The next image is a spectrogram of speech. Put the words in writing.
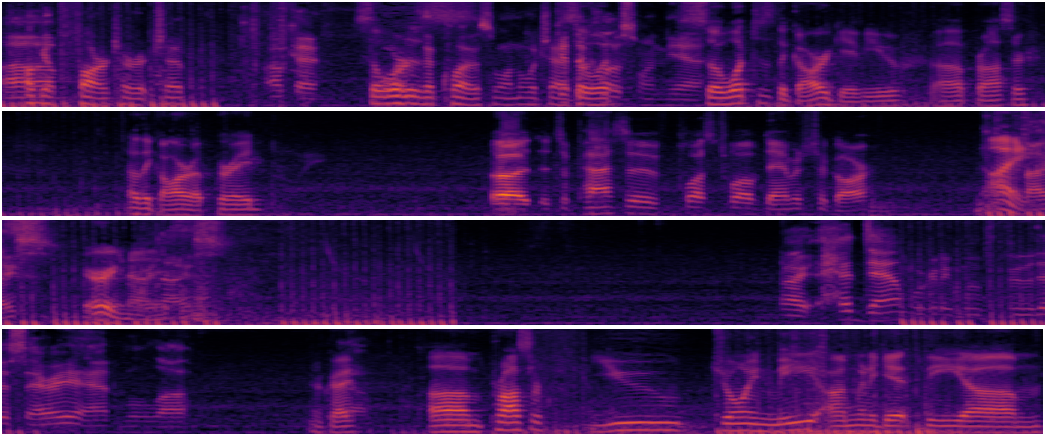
I'll Um, get the far turret chip. Okay, So or what is the close one, get whichever. So the what- close one, yeah. So what does the Gar give you, uh, Prosser? Oh, the Gar upgrade. Uh, it's a passive plus 12 damage to Gar. Nice. Nice. Very nice. Very nice. Alright, head down. We're gonna move through this area and we'll, uh... Okay. Yeah. Um, Prosser, you join me. I'm gonna get the um,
